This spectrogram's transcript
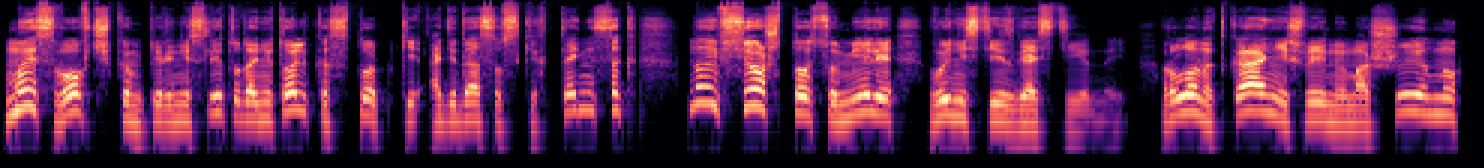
Мы с Вовчиком перенесли туда не только стопки адидасовских теннисок, но и все, что сумели вынести из гостиной. Рулоны тканей, швейную машину,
